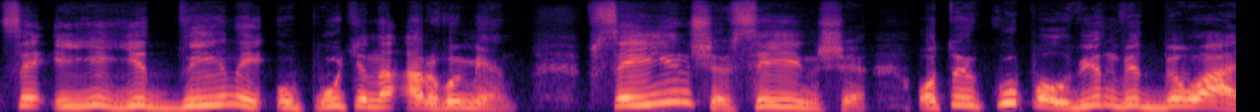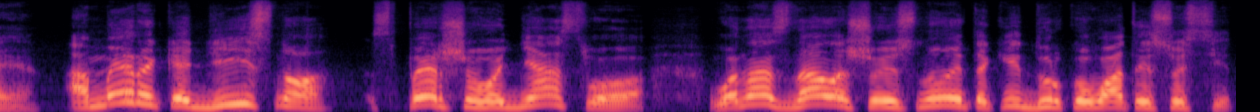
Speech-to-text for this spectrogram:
це є єдиний у Путіна аргумент. Все інше, все інше, отой купол він відбиває. Америка дійсно з першого дня свого вона знала, що існує такий дуркуватий сусід.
